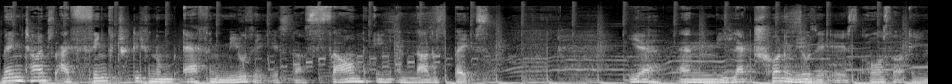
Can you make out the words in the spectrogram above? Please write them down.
Many times I think traditional ethnic music is a sound in another space. Yeah, and electronic music is also in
